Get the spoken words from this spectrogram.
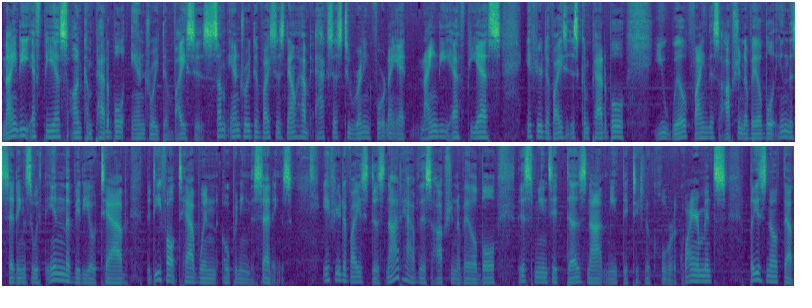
90 FPS on compatible Android devices. Some Android devices now have access to running Fortnite at 90 FPS. If your device is compatible, you will find this option available in the settings within the video tab, the default tab when opening the settings. If your device does not have this option available, this means it does not meet the technical requirements. Please note that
